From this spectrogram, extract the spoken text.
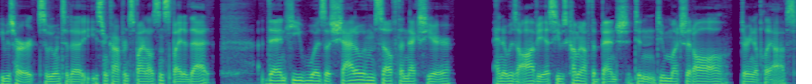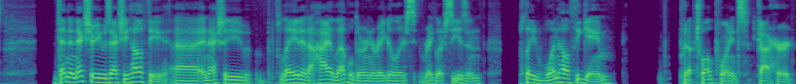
he was hurt, so we went to the Eastern Conference Finals in spite of that. Then he was a shadow of himself the next year, and it was obvious he was coming off the bench, didn't do much at all during the playoffs. Then the next year he was actually healthy uh, and actually played at a high level during a regular regular season. Played one healthy game, put up 12 points, got hurt,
